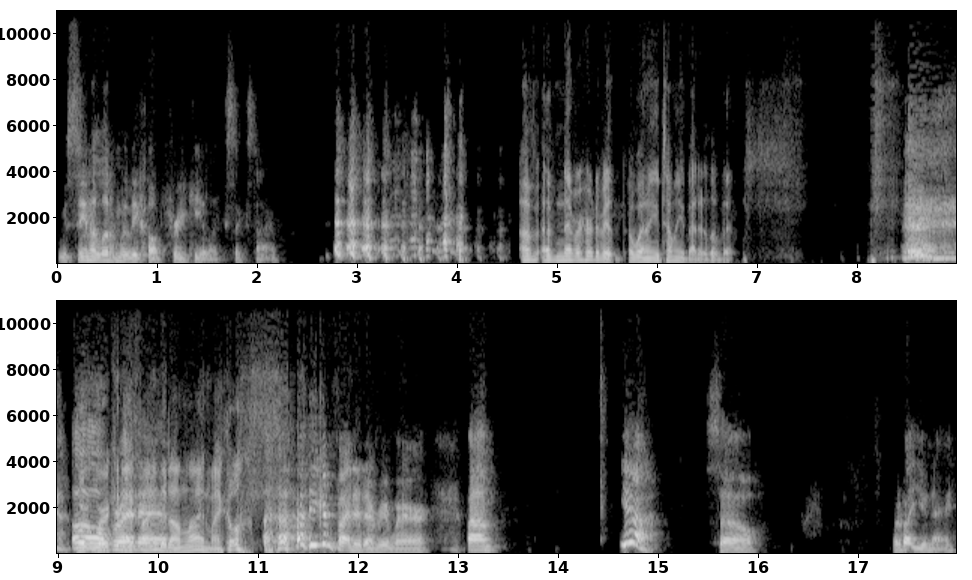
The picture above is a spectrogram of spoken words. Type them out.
we've seen a little movie called Freaky like six times. I've I've never heard of it. Why don't you tell me about it a little bit? Where, oh, where can I find it online, Michael? you can find it everywhere. Um, yeah. So, what about you, Nay?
